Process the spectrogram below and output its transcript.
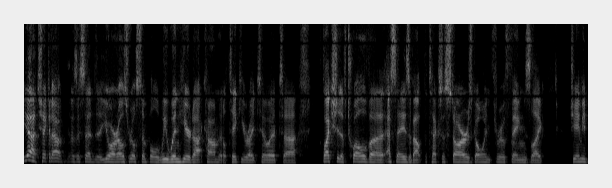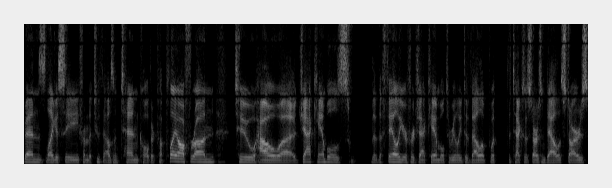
Yeah, check it out. As I said, the URL is real simple. WeWinHere.com. That'll take you right to it. Uh, collection of 12 uh, essays about the Texas Stars going through things like Jamie Benn's legacy from the 2010 Calder Cup playoff run to how uh, Jack Campbell's the, the failure for Jack Campbell to really develop with the Texas Stars and Dallas Stars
